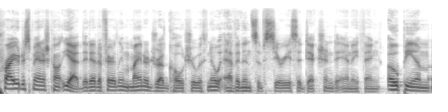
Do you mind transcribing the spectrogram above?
prior to Spanish colony, yeah, they had a fairly minor drug culture with no evidence of serious addiction to anything. Opium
